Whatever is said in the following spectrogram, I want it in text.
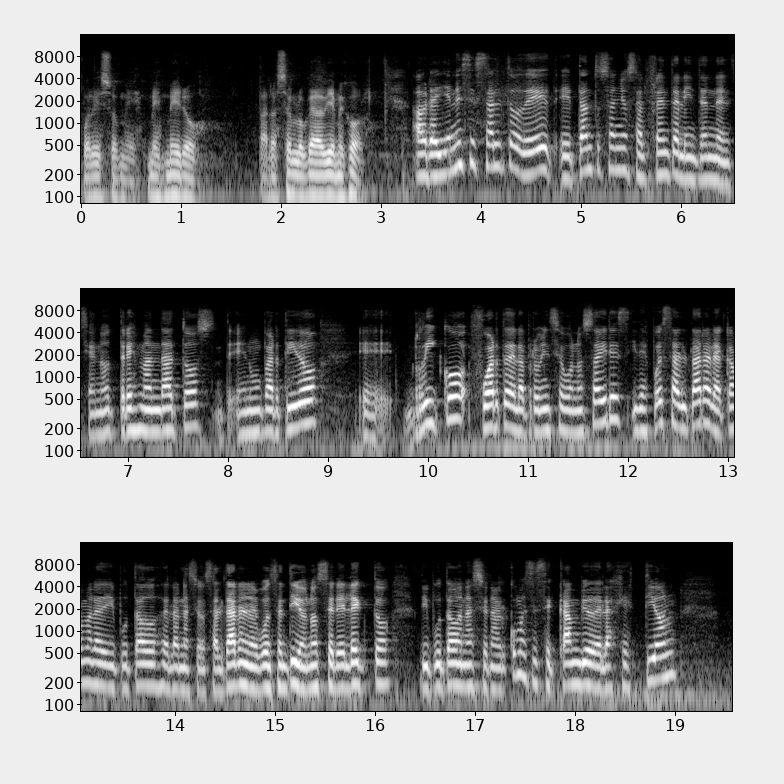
por eso me esmero para hacerlo cada día mejor. Ahora, y en ese salto de eh, tantos años al frente de la Intendencia, ¿no? Tres mandatos en un partido eh, rico, fuerte de la provincia de Buenos Aires y después saltar a la Cámara de Diputados de la Nación, saltar en el buen sentido, no ser electo diputado nacional. ¿Cómo es ese cambio de la gestión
